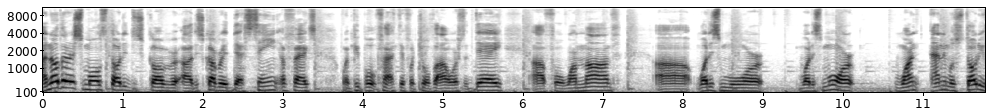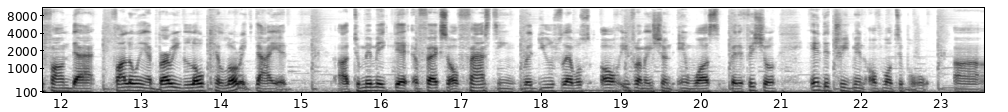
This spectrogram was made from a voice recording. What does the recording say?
Another small study discover, uh, discovered the same effects when people fasted for 12 hours a day uh, for one month. Uh, what is more, what is more, one animal study found that following a very low caloric diet uh, to mimic the effects of fasting reduced levels of inflammation and was beneficial in the treatment of multiple uh,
